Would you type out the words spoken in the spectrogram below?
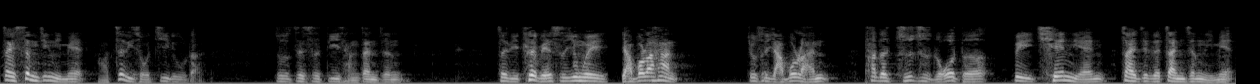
在圣经里面啊，这里所记录的就是这是第一场战争。这里特别是因为亚伯拉罕，就是亚伯兰。他的侄子罗德被牵连在这个战争里面，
